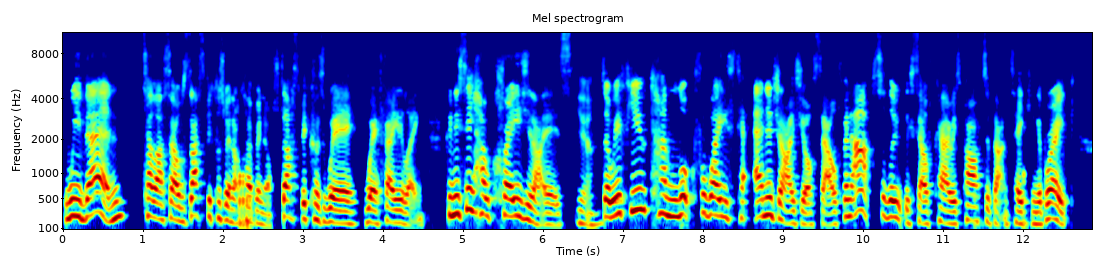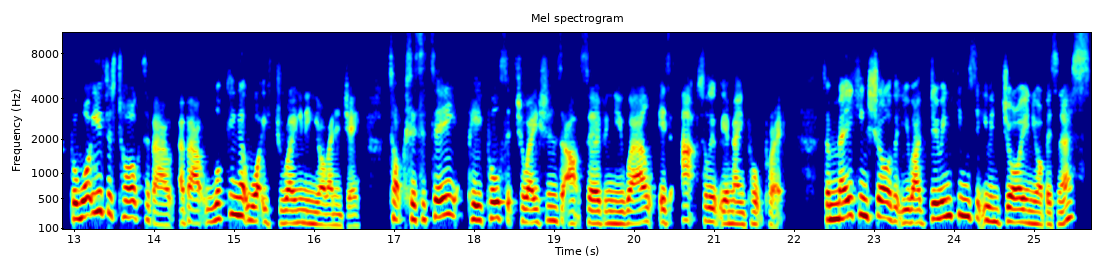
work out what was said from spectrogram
we then tell ourselves that's because we're not clever enough. That's because we're we're failing. Can you see how crazy that is? Yeah. So if you can look for ways to energize yourself and absolutely self-care is part of that and taking a break but what you've just talked about about looking at what is draining your energy toxicity people situations that aren't serving you well is absolutely a main culprit so making sure that you are doing things that you enjoy in your business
